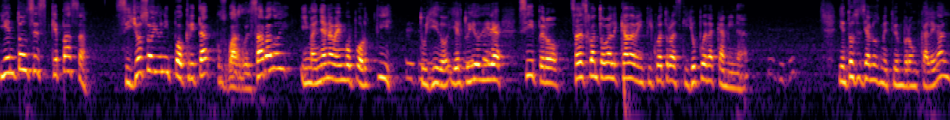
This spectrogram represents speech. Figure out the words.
Y entonces, ¿qué pasa? Si yo soy un hipócrita, pues guardo el sábado y, y mañana vengo por ti, tullido. Y el tullido diría, sí, pero ¿sabes cuánto vale cada 24 horas que yo pueda caminar? Y entonces ya los metió en bronca legal.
